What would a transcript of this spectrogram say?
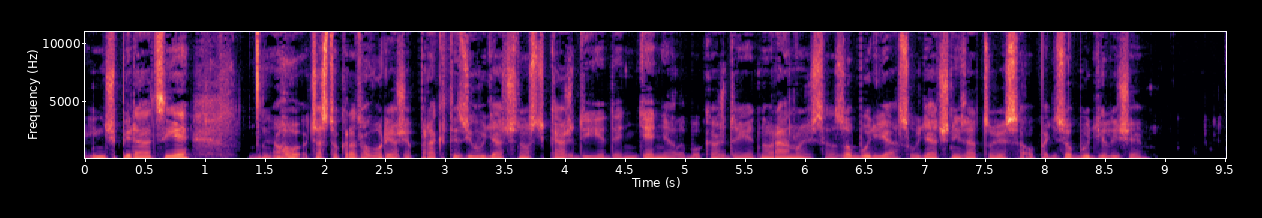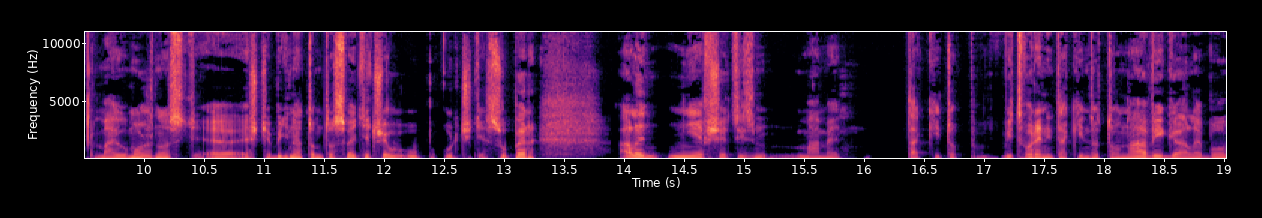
inšpirácie ho, častokrát hovoria, že praktizujú vďačnosť každý jeden deň alebo každé jedno ráno, že sa zobudia sú vďační za to, že sa opäť zobudili, že majú možnosť e, ešte byť na tomto svete, čo je určite super, ale nie všetci máme takýto, vytvorený takýto návyk alebo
